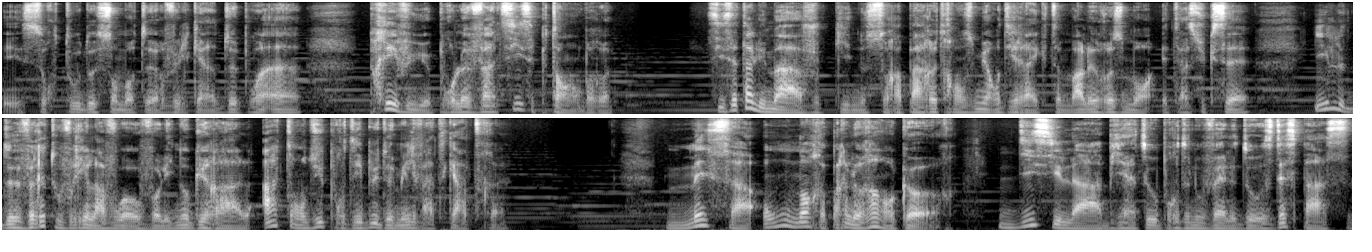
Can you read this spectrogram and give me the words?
et surtout de son moteur Vulcain 2.1 prévue pour le 26 septembre. Si cet allumage, qui ne sera pas retransmis en direct malheureusement, est un succès, il devrait ouvrir la voie au vol inaugural attendu pour début 2024. Mais ça, on en reparlera encore. D'ici là, bientôt pour de nouvelles doses d'espace.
